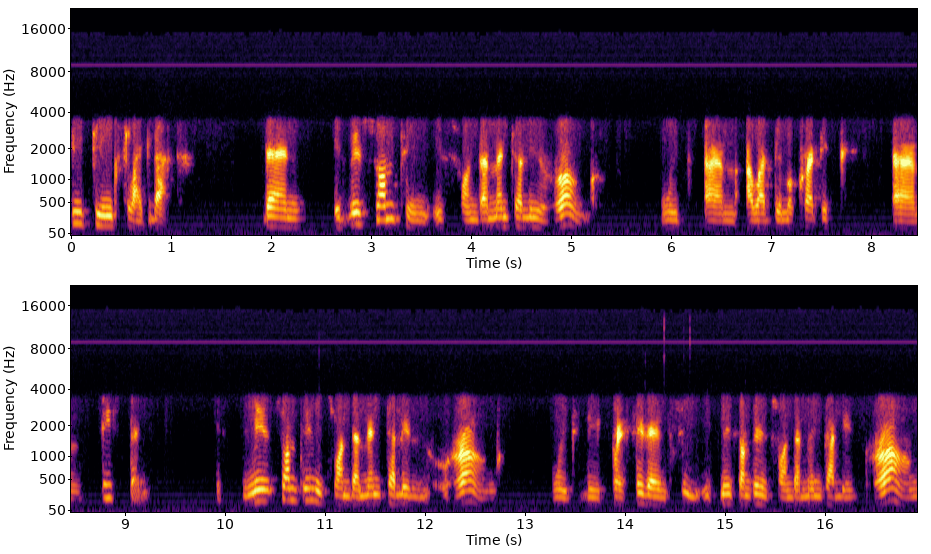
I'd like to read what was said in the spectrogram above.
see things like that, then it means something is fundamentally wrong with um, our democratic um, system. It means something is fundamentally wrong with the presidency. It means something is fundamentally wrong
